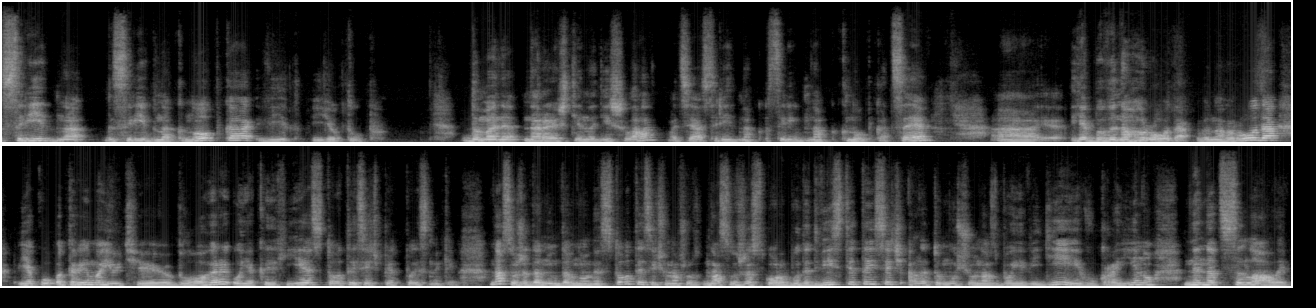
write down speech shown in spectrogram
срібна, срібна кнопка від YouTube. До мене нарешті надійшла оця срібна, срібна кнопка. Це якби винагорода, винагорода, яку отримають е, блогери, у яких є 100 тисяч підписників. У нас вже давно не 100 тисяч, у нас, у нас вже скоро буде 200 тисяч, але тому, що у нас бойові дії в Україну не надсилали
